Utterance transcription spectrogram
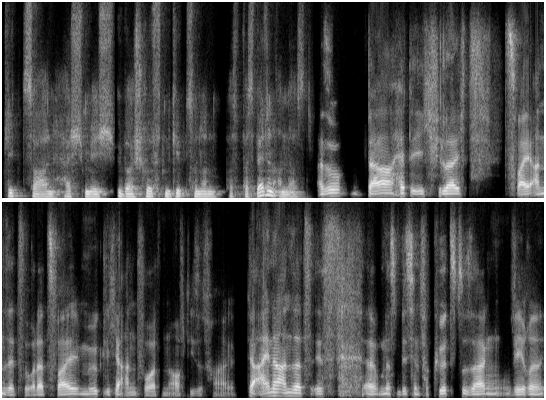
Klickzahlen, Hashmich, Überschriften gibt, sondern was, was wäre denn anders? Also da hätte ich vielleicht zwei Ansätze oder zwei mögliche Antworten auf diese Frage. Der eine Ansatz ist, äh, um das ein bisschen verkürzt zu sagen, wäre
